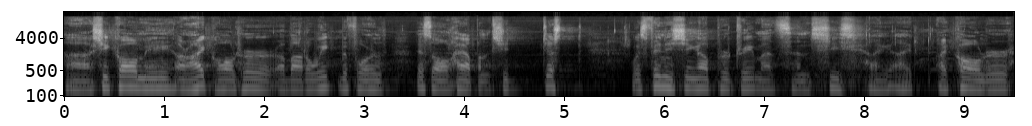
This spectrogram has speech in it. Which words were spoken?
Uh, she called me, or I called her about a week before this all happened. She just was finishing up her treatments, and she, I, I, I called her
